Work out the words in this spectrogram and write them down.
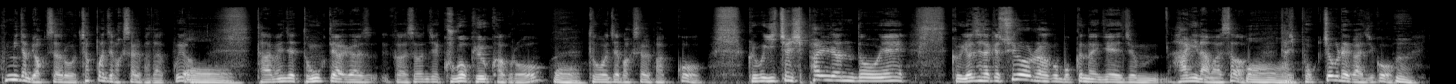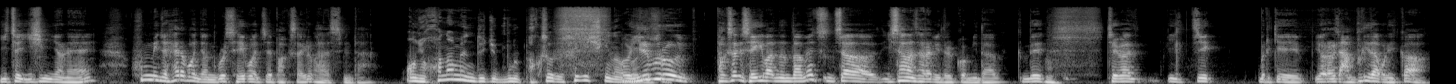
훈민점 역사로 첫 번째 박사를 받았고요. 오. 다음에 이제 동국대학 가서 이제 국어 교육학으로 오. 두 번째 박사를 받고 그리고 2018년도에 그 연세대학교 수료를 하고 못 끝낸 게좀 한이 남아서 어. 다시 복적을 해가지고 네. 2020년에 훈민정 헤라본 연구를 세 번째 박사학위를 받았습니다. 아니 하나면 되지 뭘 박사를 세 개씩이나 어? 일부러 세개 받는다면 진짜 이상한 사람이 될 겁니다. 근데 제가 일찍 뭐 이렇게 여러 가지 안 풀리다 보니까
